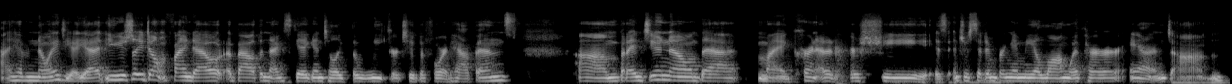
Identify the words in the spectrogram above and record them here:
I have no idea yet. You usually don't find out about the next gig until like the week or two before it happens. Um, but I do know that my current editor, she is interested in bringing me along with her, and um,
